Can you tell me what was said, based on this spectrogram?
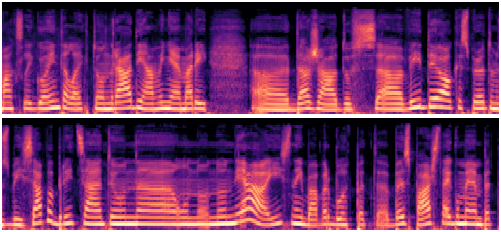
mākslīgo intelektu, un rādījām viņiem arī uh, dažādus uh, video, kas, protams, bija safabricēti, un, uh, un, un, un jā, īsnībā varbūt pat bez pārsteigumiem, bet,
